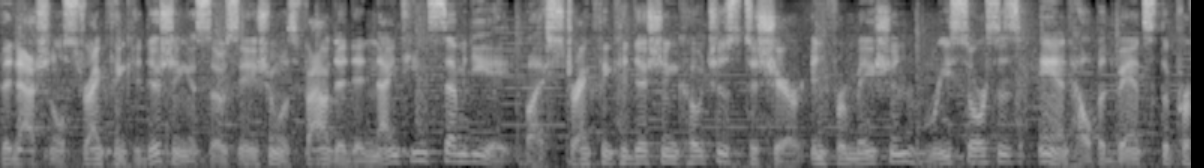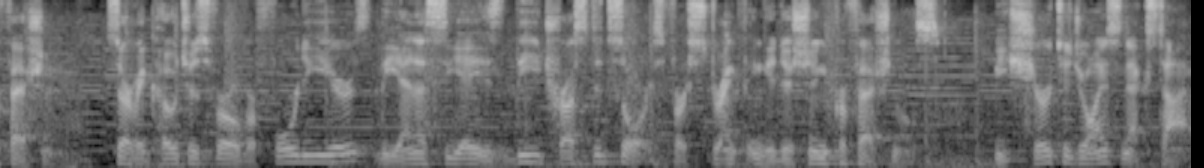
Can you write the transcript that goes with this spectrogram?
The National Strength and Conditioning Association was founded in 1978 by strength and conditioning coaches to share information, resources, and help advance the profession. Serving coaches for over 40 years, the NSCA is the trusted source for strength and conditioning professionals. Be sure to join us next time.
